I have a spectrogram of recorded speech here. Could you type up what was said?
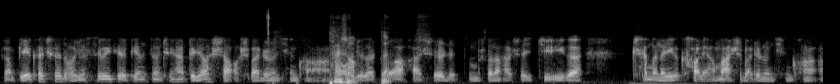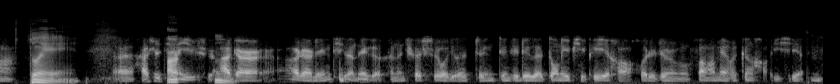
像别克车的话，用 CVT 的变速箱车还比较少，是吧？这种情况啊，太少我觉得主要还是怎么说呢？还是基于一个成本的一个考量吧，是吧？这种情况啊，对，呃，还是建议是嗯二点二点零 T 的那个，可能确实我觉得整整体这个动力匹配也好，或者这种方方面面会更好一些。嗯，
